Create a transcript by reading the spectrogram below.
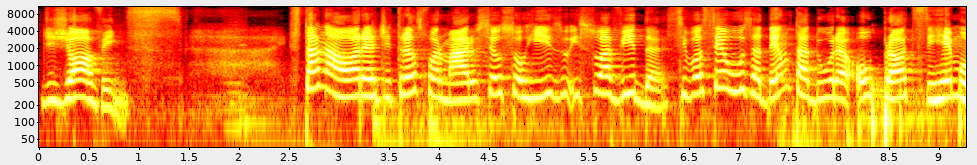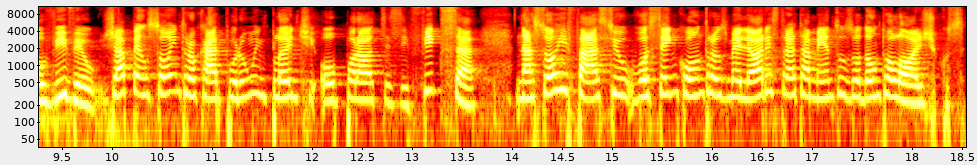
de Jovens. Está na hora de transformar o seu sorriso e sua vida. Se você usa dentadura ou prótese removível, já pensou em trocar por um implante ou prótese fixa? Na Sorri Fácil você encontra os melhores tratamentos odontológicos.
